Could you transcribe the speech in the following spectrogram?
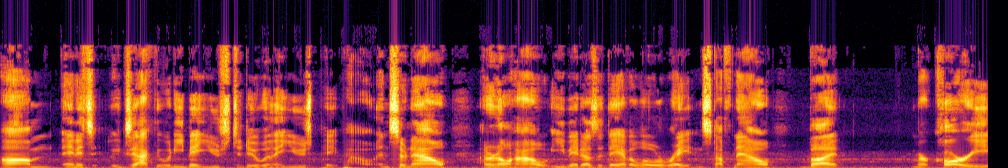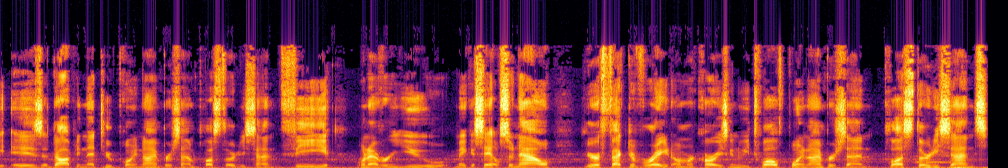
Um, and it's exactly what eBay used to do when they used PayPal. And so now, I don't know how eBay does it. They have a lower rate and stuff now, but Mercari is adopting that 2.9% plus 30 cent fee whenever you make a sale. So now your effective rate on Mercari is going to be 12.9% plus 30 cents,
